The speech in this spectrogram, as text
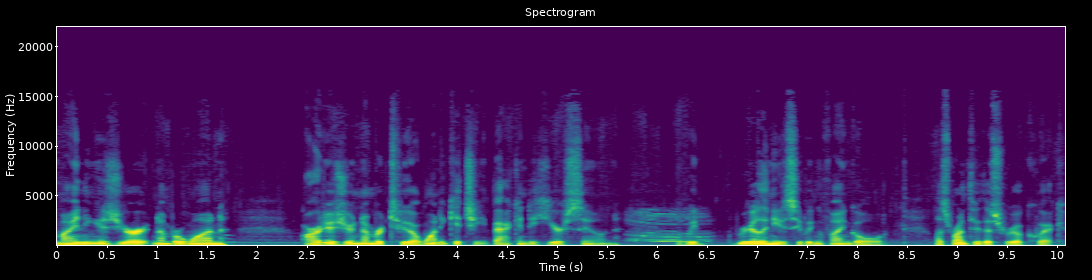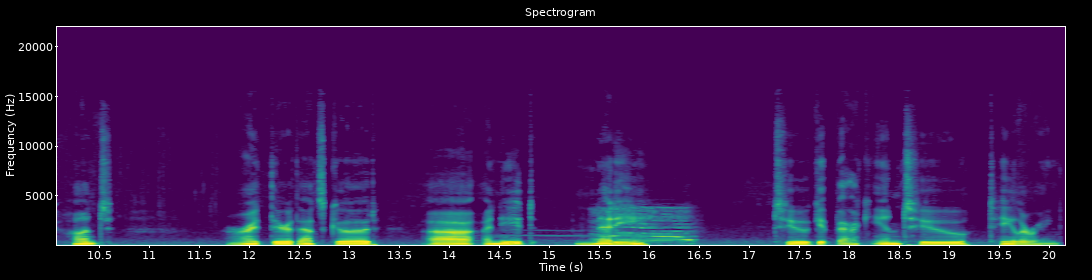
mining is your number one. Art is your number two. I want to get you back into here soon. But we really need to see if we can find gold. Let's run through this real quick. Hunt. Right, there. That's good. Uh, I need Nettie to get back into tailoring.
